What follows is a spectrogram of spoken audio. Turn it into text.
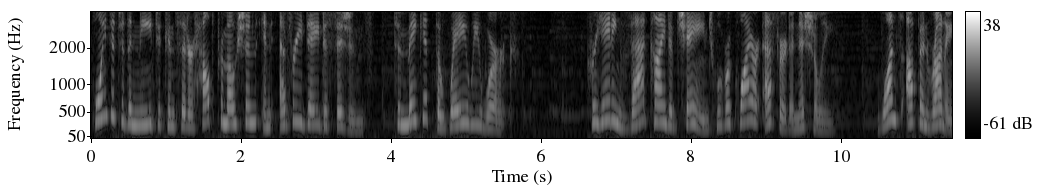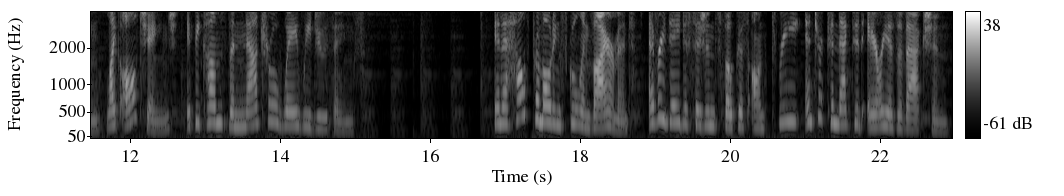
pointed to the need to consider health promotion in everyday decisions to make it the way we work. Creating that kind of change will require effort initially. Once up and running, like all change, it becomes the natural way we do things. In a health promoting school environment, everyday decisions focus on three interconnected areas of action.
